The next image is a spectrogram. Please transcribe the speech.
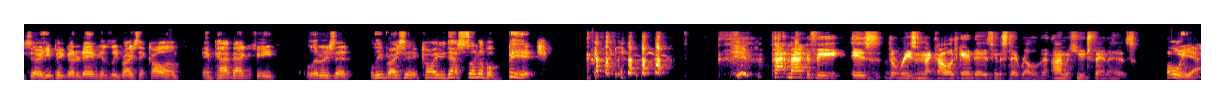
so he picked Notre Dame because Lee Brice didn't call him. And Pat McAfee literally said, Lee Brice didn't call you that son of a bitch. Pat McAfee is the reason that college game day is going to stay relevant. I'm a huge fan of his. Oh yeah.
